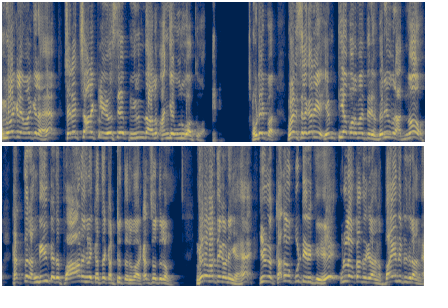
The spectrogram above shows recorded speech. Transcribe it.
உங்க வாழ்க்கையில என் வாழ்க்கையில சிறைச்சாலைக்குள்ள யோசேப்பு இருந்தாலும் அங்கே உருவாக்குவார் உடைப்பார். வேறு சில காரியம் எம்டியா போற மாதிரி தெரியும். வெறும் நோ கத்தர் அங்கேயும் கத்த பாடங்களை கத்த கற்று தருவார். கத்த சொத்துரும். இங்கிற வார்த்தை கவனிங்க. இவங்க கதவு பூட்டி இருக்கு. உள்ள உட்கார்ந்து இருக்கிறாங்க பயந்துட்டு இருக்கிறாங்க.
